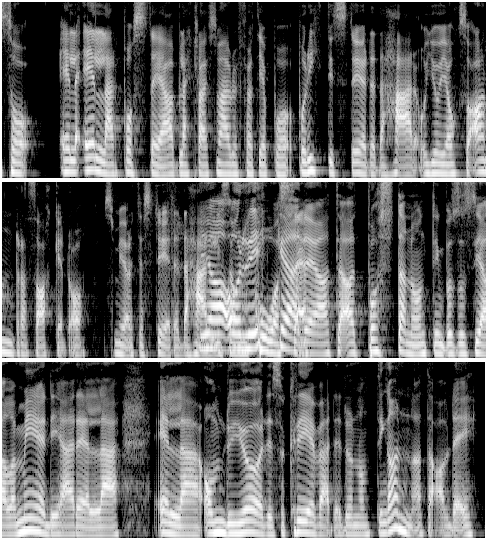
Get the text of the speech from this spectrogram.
Så, eller, eller postar jag Black Lives Matter för att jag på, på riktigt stöder det här och gör jag också andra saker då som gör att jag stöder det här. Ja, och liksom, räcker påse. det att, att posta någonting på sociala medier eller, eller om du gör det så kräver det då någonting annat av dig?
